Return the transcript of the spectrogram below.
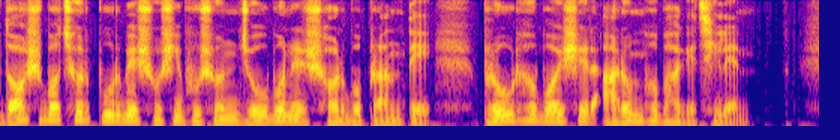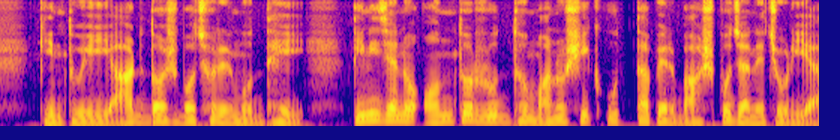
দশ বছর পূর্বে শশীভূষণ যৌবনের সর্বপ্রান্তে প্রৌঢ় বয়সের আরম্ভভাগে ছিলেন। কিন্তু এই আট দশ বছরের মধ্যেই তিনি যেন অন্তর্রুদ্ধ মানসিক উত্তাপের বাষ্পযানে চড়িয়া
